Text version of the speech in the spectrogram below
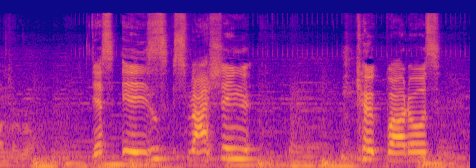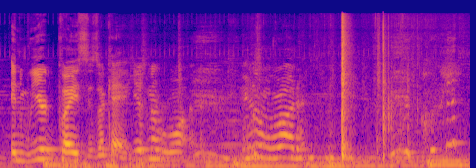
one more roll. This is smashing Coke bottles in weird places. Okay, here's number one. Here's number one.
